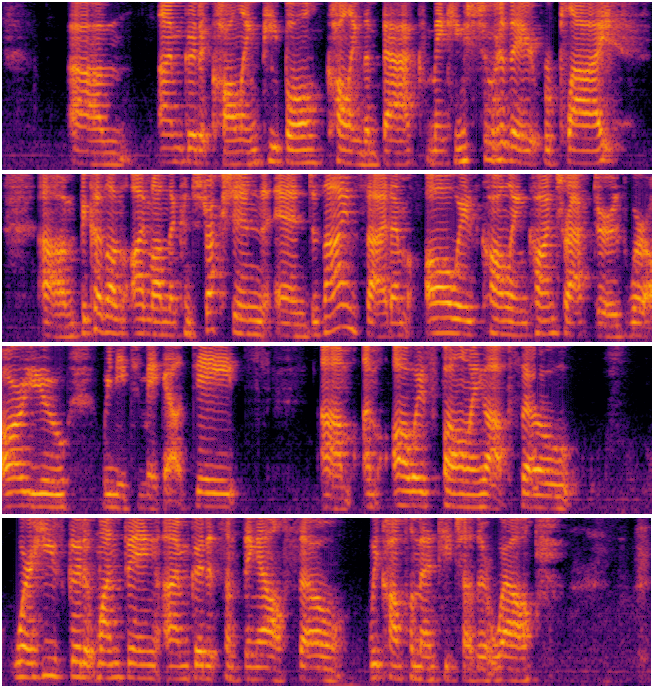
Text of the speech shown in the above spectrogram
um, I'm good at calling people, calling them back, making sure they reply. um, because I'm, I'm on the construction and design side, I'm always calling contractors. Where are you? We need to make out dates. Um, I'm always following up. So where he's good at one thing, I'm good at something else. So we complement each other well.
